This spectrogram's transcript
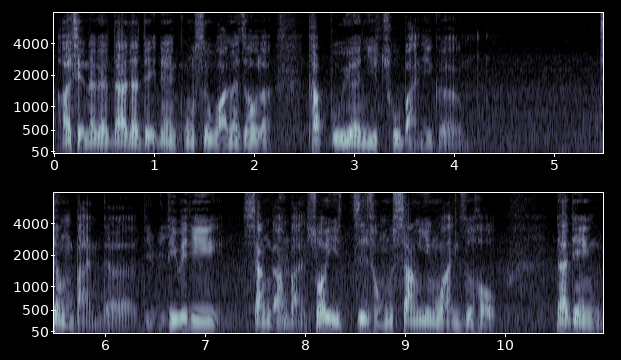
而且那个大家电电影公司完了之后呢，他不愿意出版一个正版的 DVD DVD 香港版，所以自从上映完之后，那电影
